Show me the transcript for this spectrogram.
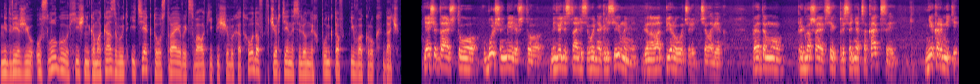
Медвежью услугу хищникам оказывают и те, кто устраивает свалки пищевых отходов в черте населенных пунктов и вокруг дач. Я считаю, что в большей мере, что медведи стали сегодня агрессивными, виноват в первую очередь человек. Поэтому приглашаю всех присоединяться к акции «Не кормите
